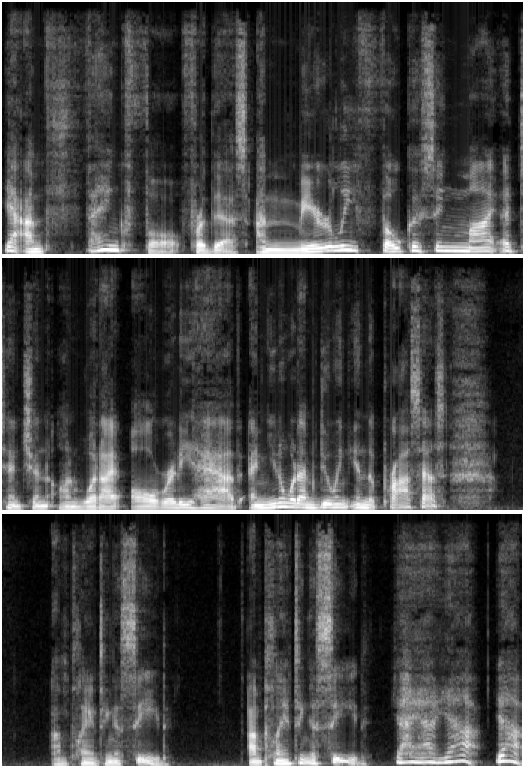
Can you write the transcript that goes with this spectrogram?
Yeah, I'm thankful for this. I'm merely focusing my attention on what I already have. And you know what I'm doing in the process? I'm planting a seed. I'm planting a seed. Yeah, yeah, yeah, yeah.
